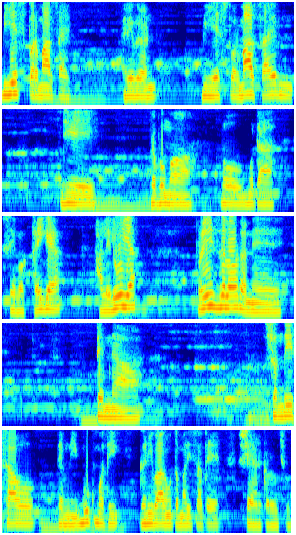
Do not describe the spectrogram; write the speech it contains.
બી એસ પરમાર સાહેબ. રેવરન બી એસ પરમાર સાહેબ જે પ્રભુમાં બહુ મોટા સેવક થઈ ગયા. હાલેલુયા પ્રેઝ ધ લોડ અને તેમના સંદેશાઓ તેમની બુકમાંથી ઘણીવાર હું તમારી સાથે શેર કરું છું.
